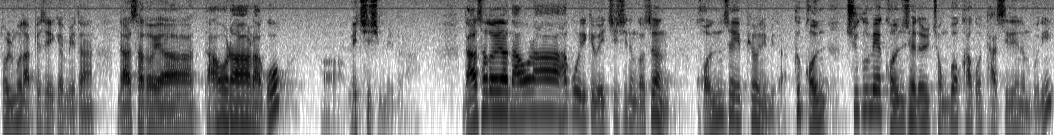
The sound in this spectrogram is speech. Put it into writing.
돌문 앞에서 얘기합니다. 나사로야 나오라라고 어, 외치십니다. 나사로야 나오라 하고 이렇게 외치시는 것은 권세의 표현입니다. 그 권, 죽음의 권세를 정복하고 다스리는 분이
